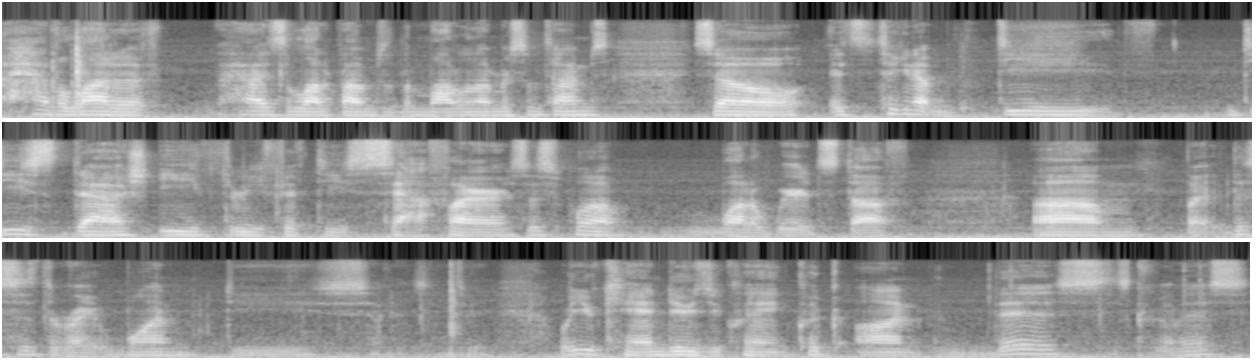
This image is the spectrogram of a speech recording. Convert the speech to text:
have a lot of has a lot of problems with the model number sometimes. So it's taking up D D dash E three fifty Sapphire. So it's pulling up a lot of weird stuff. Um, but this is the right one. D seven three. What you can do is you can click on this. Let's click on this.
